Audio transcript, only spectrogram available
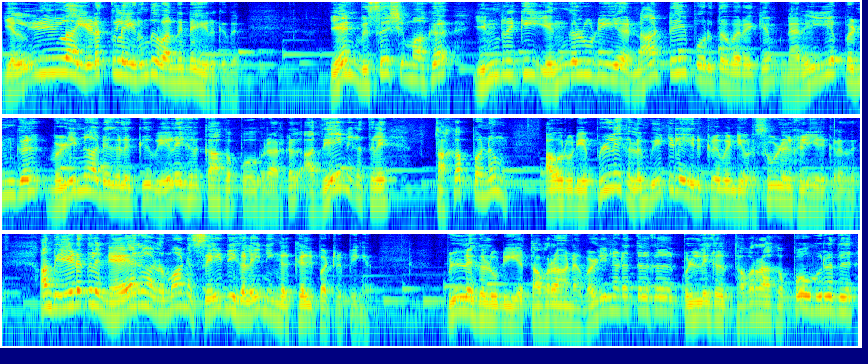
எல்லா இடத்துல இருந்து வந்துட்டே இருக்குது. ஏன் விசேஷமாக இன்றைக்கு எங்களுடைய நாட்டை பொறுத்த வரைக்கும் நிறைய பெண்கள் வெளிநாடுகளுக்கு வேலைகளுக்காக போகிறார்கள். அதே நேரத்தில் தகப்பனும் அவருடைய பிள்ளைகளும் வீட்டிலே இருக்கிற வேண்டிய ஒரு சூழல்கள் இருக்கிறது. அந்த இடத்துல ஏராளமான செய்திகளை நீங்கள் கேள்விப்பட்டிருப்பீங்க. பிள்ளைகளுடைய தவறான வழிநடத்தல்கள் பிள்ளைகள் தவறாக போகிறது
